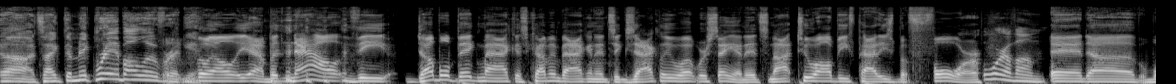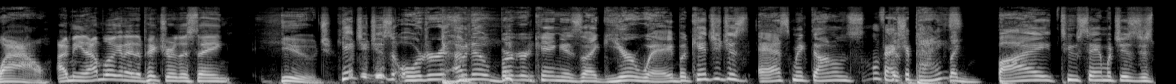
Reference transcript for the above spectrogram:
Oh, it's like the McRib all over uh, again. Well, yeah, but now the double Big Mac is coming back and it's exactly what we're saying. It's not two all beef patties but four. Four of them. And uh wow. I mean, I'm looking at a picture of this thing huge. Can't you just order it? I know Burger King is like your way, but can't you just ask McDonald's Oh, for extra patties? like buy two sandwiches, just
